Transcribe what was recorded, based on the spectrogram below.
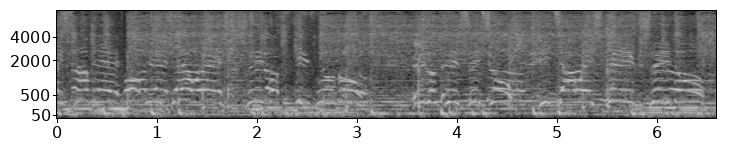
Spojrzałeś na mnie, powiedziałeś Żydowski sługus Ilu ty w życiu widziałeś tych Żydów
